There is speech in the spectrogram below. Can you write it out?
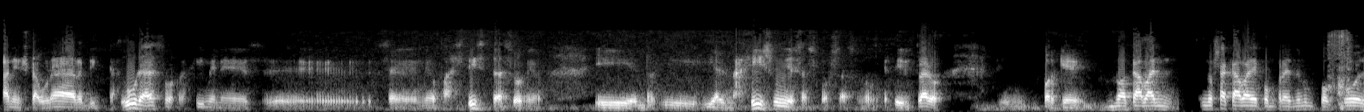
para instaurar dictaduras o regímenes eh, neofascistas o y, y, el nazismo y esas cosas. ¿no? Es decir, claro, porque no acaban no se acaba de comprender un poco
